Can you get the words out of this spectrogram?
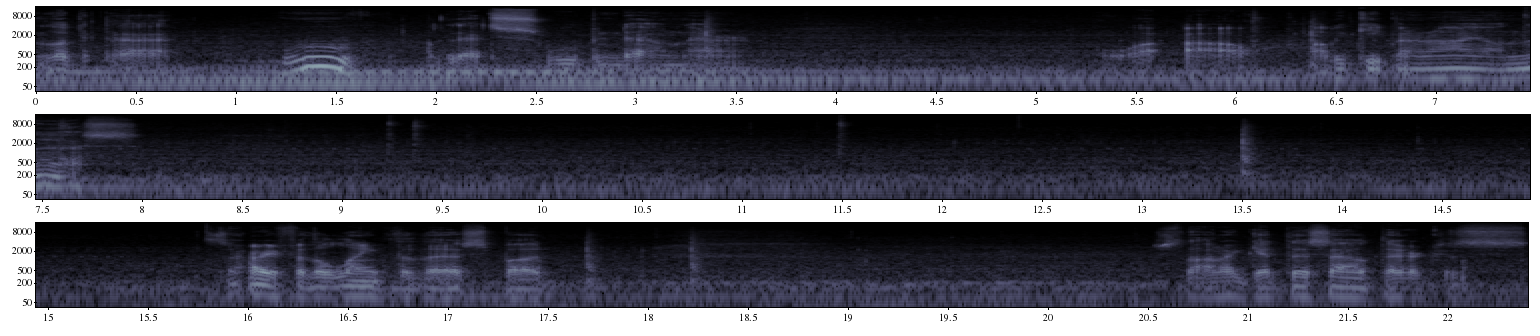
And look at that. Woo! Look at that swooping down there. Wow. I'll be keeping an eye on this. Sorry for the length of this, but just thought I'd get this out there because,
